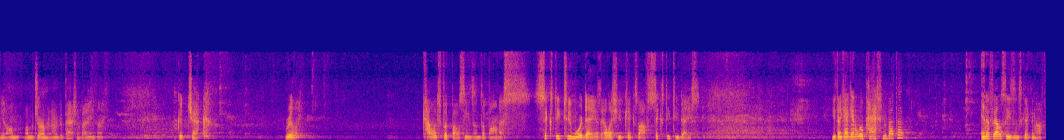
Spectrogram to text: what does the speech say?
you know, I'm, I'm German. I don't get passionate about anything. Good check. Really. College football season's upon us. 62 more days. LSU kicks off. 62 days. You think I get a little passionate about that? NFL season's kicking off.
